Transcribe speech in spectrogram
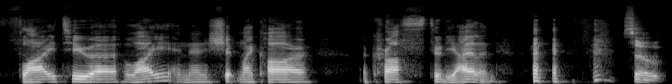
fly to uh, Hawaii, and then ship my car across to the island. so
